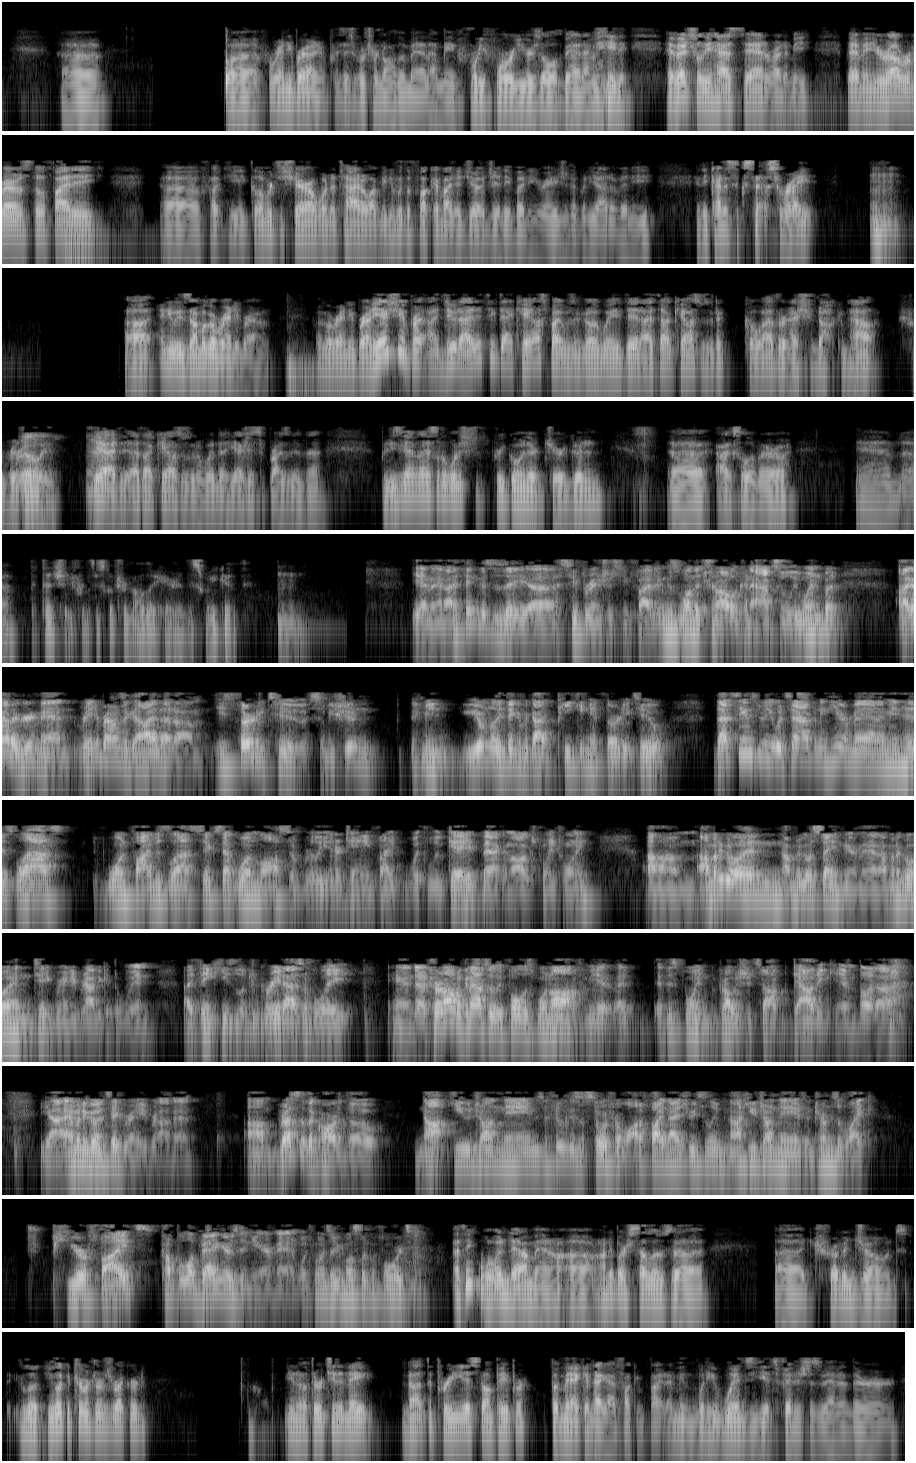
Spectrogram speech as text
Uh, but for Randy Brown and Francisco Trinaldo, man, I mean, 44 years old, man. I mean, eventually has to end, right? I mean, but I mean, Yoel Romero is still fighting. Uh, fucking Glover Teixeira won a title. I mean, who the fuck am I to judge anybody your age, anybody out of any, any kind of success, right? Mm-hmm. Uh, anyways, I'm gonna go Randy Brown. I'm gonna go Randy Brown. He actually, impre- dude, I didn't think that Khaos fight was gonna go the way it did. I thought Khaos was gonna go out there and actually knock him out originally. Really? Yeah, yeah I, I, thought Khaos was gonna win that. He actually surprised me in that. But he's got a nice little win streak going there. Jared Gooden, uh, Alex Oliveira, and uh, potentially Francisco Trinaldo here this weekend. Mm-hmm. Yeah, man, I think this is a uh, super interesting fight. I think this is one that Trinaldo can absolutely win, but I gotta agree, man. Randy Brown's a guy that um he's 32, so we shouldn't. I mean, you don't really think of a guy peaking at 32. That seems to be what's happening here, man. I mean, his last one five his last six. That one loss, a really entertaining fight with Luque back in August 2020. Um, I'm gonna go ahead and I'm gonna go same here, man. I'm gonna go ahead and take Randy Brown to get the win. I think he's looked great as of late, And uh, Trinaldo can absolutely pull this one off. I mean, at, at, at this point, we probably should stop doubting him. But uh, yeah, I'm gonna go and take Randy Brown, man. Um, rest of the card though, not huge on names. I feel like there's a story for a lot of fight nights recently, but not huge on names in terms of like pure fights. Couple of bangers in here, man. Which ones are you most looking forward to? I think one down, man. Uh, Raoni Barcelos, uh, uh, Trevin Jones. Look, you look at Trevin Jones' record, you know, 13 and 8, not the prettiest on paper, but man, can that guy fucking fight. I mean, when he wins, he gets finishes, man, and they're,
